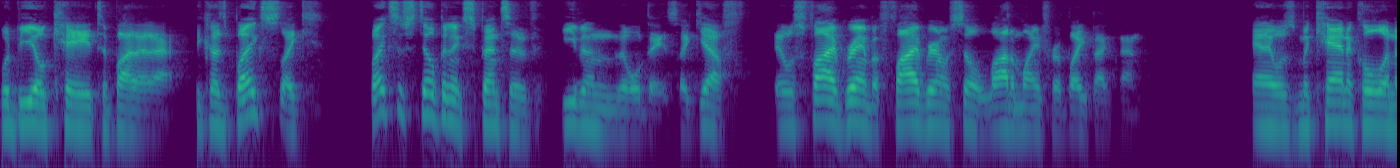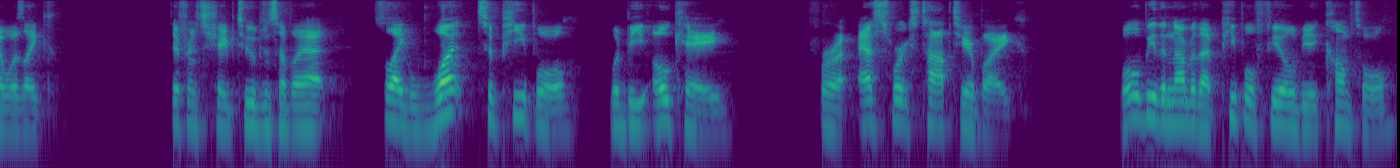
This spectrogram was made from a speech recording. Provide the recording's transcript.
would be okay to buy that at? Because bikes like bikes have still been expensive even in the old days. Like yeah, it was five grand, but five grand was still a lot of money for a bike back then. And it was mechanical and it was like different shaped tubes and stuff like that. So like what to people would be okay for a S Works top tier bike? What would be the number that people feel would be comfortable?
